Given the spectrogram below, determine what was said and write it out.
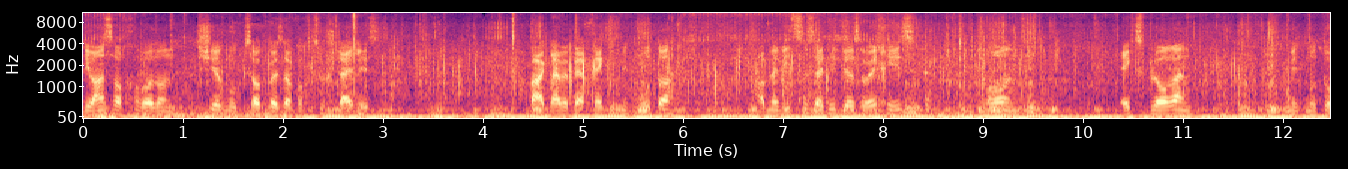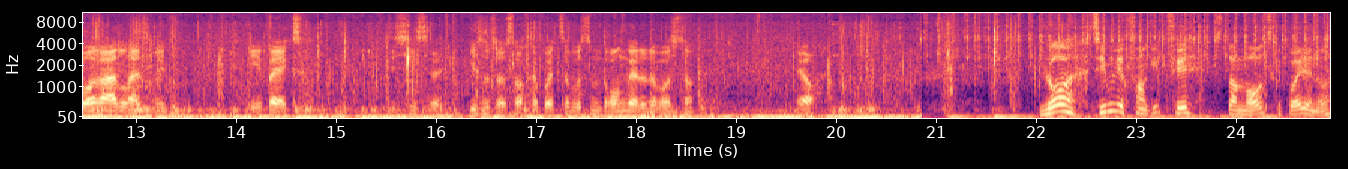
Die einen Sachen war dann Schirmmuck gesagt, weil es einfach zu steil ist. War glaube ich perfekt mit Motor. Aber wir wissen es halt nicht, wie es euch ist. Und Exploren mit Motorradl, also mit E-Bikes, das ist ein bisschen so eine Sache. Bald so was zum Tragen wird oder was da. Ja. Ja, ziemlich vom Gipfel ist da ein Mordsgebäude noch.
